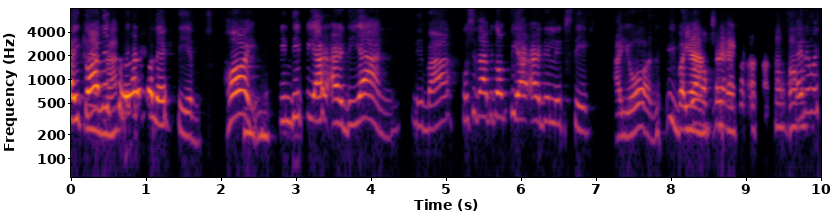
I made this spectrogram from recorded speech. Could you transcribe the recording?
Iconic Diba? prayer collective. Hoy, Mm. hindi PRRD yan. Di ba? Kung sinabi ko PRRD lipstick, ayun. Iba Yeah, yun. Oo. Anyway,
